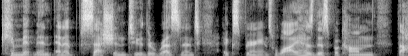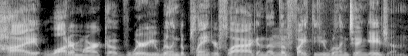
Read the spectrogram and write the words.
commitment and obsession to the resident experience. Why has this become the high watermark of where you're willing to plant your flag and the, the Mm. fight that you're willing to engage in?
